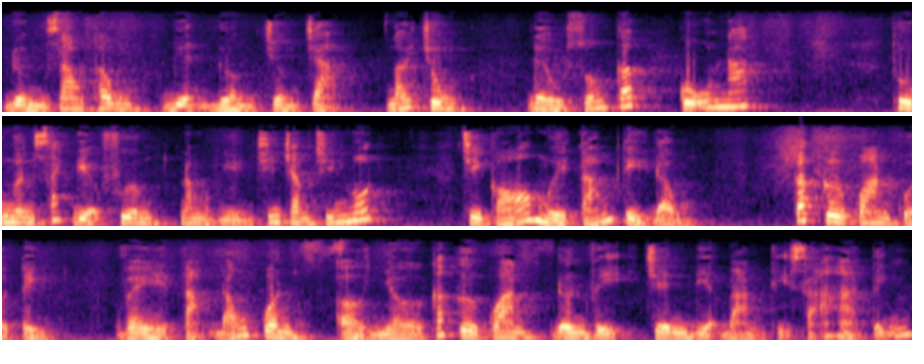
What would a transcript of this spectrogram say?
đường giao thông, điện đường trường trạm, nói chung đều xuống cấp, cũ nát. Thu ngân sách địa phương năm 1991 chỉ có 18 tỷ đồng. các cơ quan của tỉnh về tạm đóng quân ở nhờ các cơ quan, đơn vị trên địa bàn thị xã Hà Tĩnh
